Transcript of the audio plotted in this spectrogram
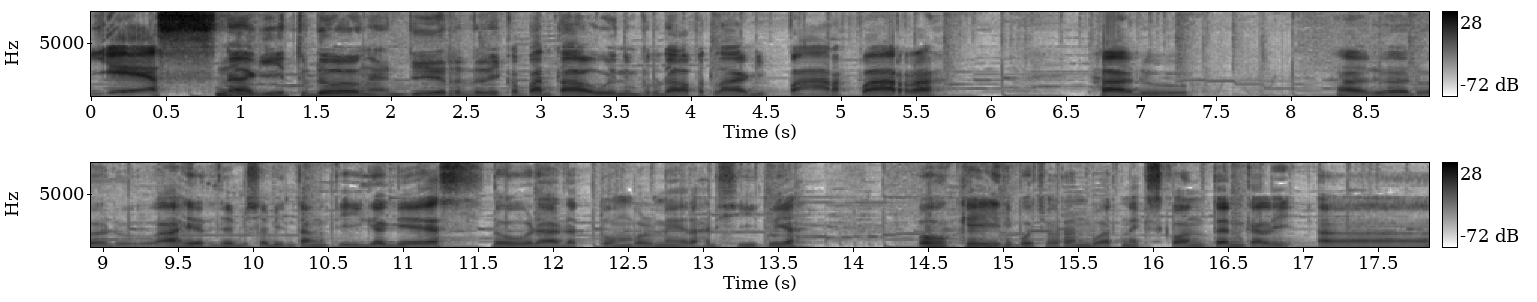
Yes, nah gitu dong anjir dari kapan tahu ini baru dapat lagi parah-parah. Aduh. Aduh aduh aduh akhirnya bisa bintang 3 guys. Tuh udah ada tombol merah di situ ya. Oke, ini bocoran buat next konten kali uh,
